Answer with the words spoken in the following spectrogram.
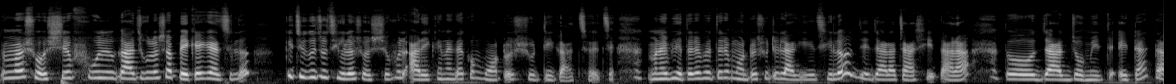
তোমার সর্ষে ফুল গাছগুলো সব পেকে গেছিল। কিছু কিছু ছিল সর্ষে ফুল, আর এখানে দেখো মটরশুঁটি গাছ হয়েছে। মানে ভেতরে ভেতরে মটরশুঁটি লাগিয়েছিল যে যারা চাষি তারা। তো যার জমি এটা, তা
